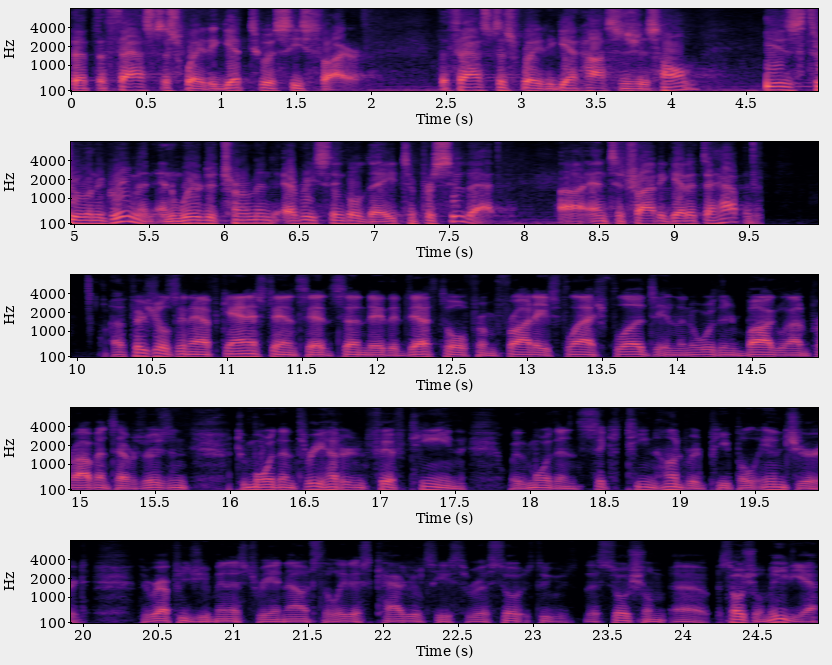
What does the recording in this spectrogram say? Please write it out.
that the fastest way to get to a ceasefire the fastest way to get hostages home is through an agreement, and we're determined every single day to pursue that uh, and to try to get it to happen. Officials in Afghanistan said Sunday the death toll from Friday's flash floods in the northern Baghlan province has risen to more than 315, with more than 1,600 people injured. The refugee ministry announced the latest casualties through, so, through the social uh, social media.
